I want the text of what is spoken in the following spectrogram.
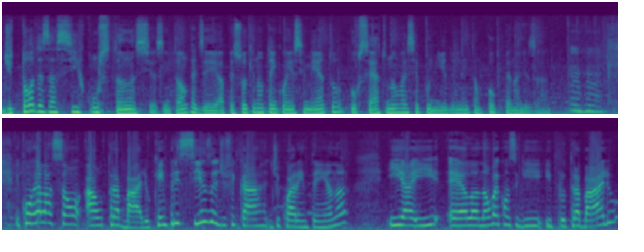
de todas as circunstâncias. Então, quer dizer, a pessoa que não tem conhecimento, por certo, não vai ser punida nem tampouco penalizada. Uhum. E com relação ao trabalho, quem precisa de ficar de quarentena e aí ela não vai conseguir ir para o trabalho,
